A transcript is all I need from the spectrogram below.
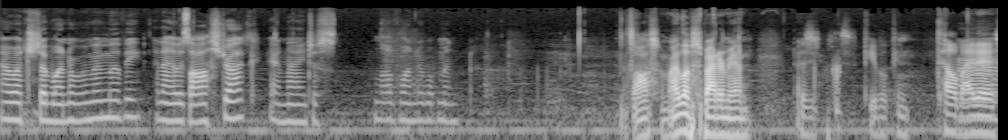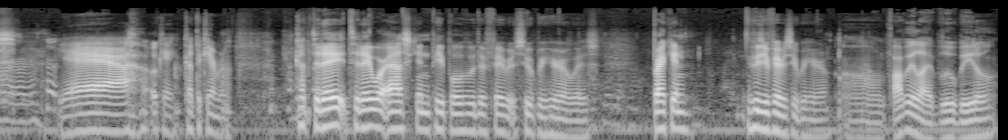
I watched a Wonder Woman movie and I was awestruck and I just love Wonder Woman. That's awesome. I love Spider-Man, as, as people can tell by this. Yeah. Okay, cut the cameras. Cut. Today, today we're asking people who their favorite superhero is. Brecken, who's your favorite superhero? Um, probably like Blue Beetle.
